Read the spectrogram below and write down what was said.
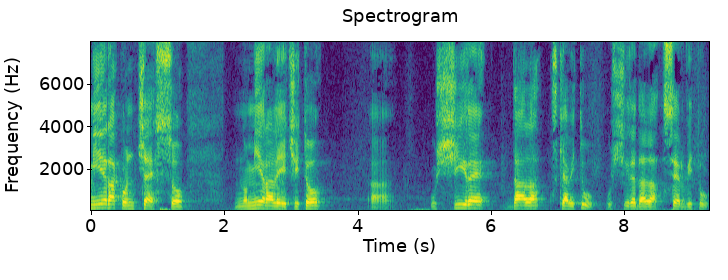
mi era concesso non mi era lecito uh, uscire dalla schiavitù, uscire dalla servitù.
